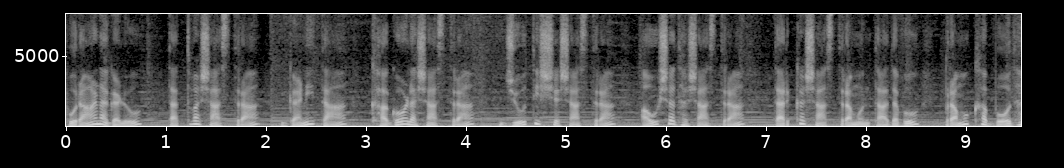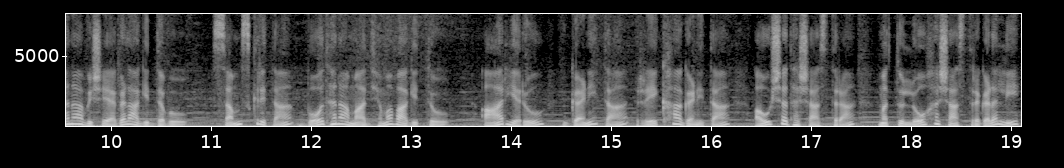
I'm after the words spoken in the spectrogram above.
ಪುರಾಣಗಳು, ತತ್ವಶಾಸ್ತ್ರ, ಗಣಿತ, ಖಗೋಳಶಾಸ್ತ್ರ, ಜ್ಯೋತಿಷ್ಯಶಾಸ್ತ್ರ, ಔಷಧಶಾಸ್ತ್ರ, ತರ್ಕಶಾಸ್ತ್ರ ಮುಂತಾದವು ಪ್ರಮುಖ ಬೋಧನಾ ವಿಷಯಗಳಾಗಿದ್ದವು. ಸಂಸ್ಕೃತ ಬೋಧನಾ ಮಾಧ್ಯಮವಾಗಿತ್ತು. ಆರ್ಯರು ಗಣಿತ, ರೇಖಾಗಣಿತ, ಔಷಧಶಾಸ್ತ್ರ ಮತ್ತು ಲೋಹಶಾಸ್ತ್ರಗಳಲ್ಲಿ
